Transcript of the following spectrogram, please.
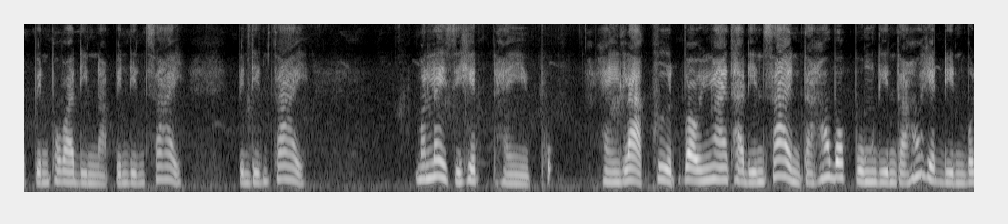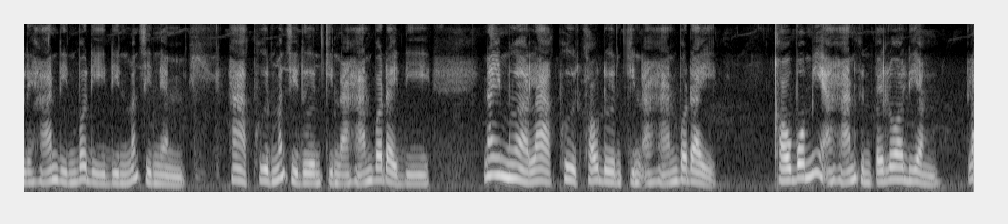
กเป็นเพราะว่าดินน่ะ เป็นดินทรายเป็นดินทรายมันเลยสิเฮ็ดให้ให้รากพืชเว้าง่ายถ้าดินทรายนี่ถ้าเฮาบ่ปรุงดินถ้าเฮาเฮ็ดดินบริหารดินบ่ดีดินมันสิแน่นหากพืชมันสิเดินกินอาหารบ่ได้ดี ในเมื่อรากพืชเขาเดินกินอาหารบ่ได้เขาบ่มีอาหารขึ้นไปล่อเลี้ยง ล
